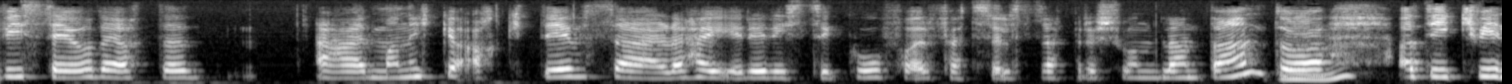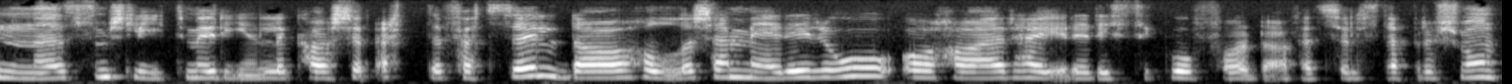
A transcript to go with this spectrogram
vi ser jo det at eh, er man ikke aktiv, så er det høyere risiko for fødselsdepresjon bl.a. Og at de kvinnene som sliter med urinlekkasjer etter fødsel, da holder seg mer i ro og har høyere risiko for da fødselsdepresjon.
